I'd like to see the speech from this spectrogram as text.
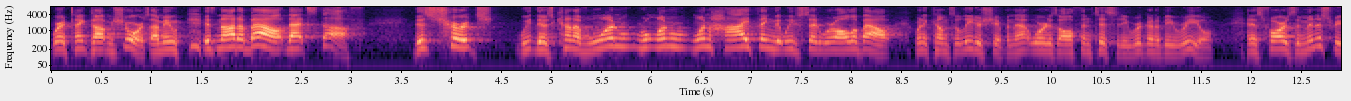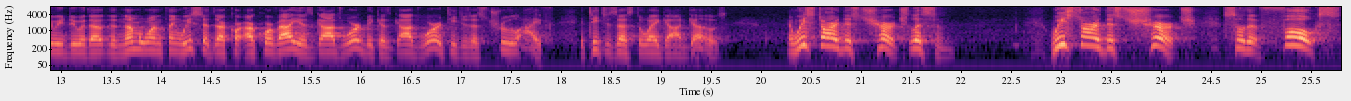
wear a tank top and shorts. I mean, it's not about that stuff. This church we, there's kind of one, one, one high thing that we've said we're all about when it comes to leadership, and that word is authenticity. We're going to be real. And as far as the ministry we do, with the, the number one thing we said our, our core value is God's word because God's word teaches us true life. It teaches us the way God goes. And we started this church, listen, we started this church so that folks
